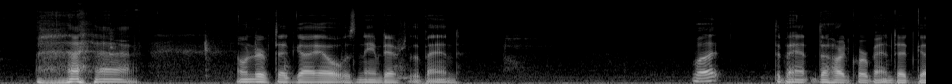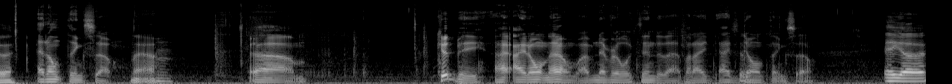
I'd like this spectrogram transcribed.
I wonder if Dead Guy Ale was named after the band. What? The band, the hardcore band, Dead Guy. I don't think so. Nah. Mhm. Um, could be. I, I don't know. I've never looked into that, but I, I So- don't think so. A uh,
